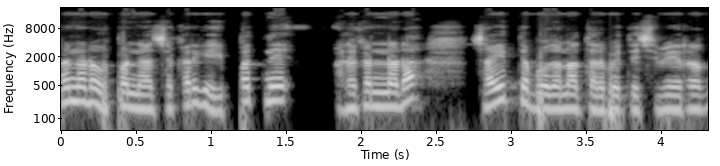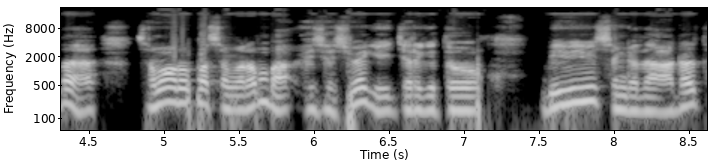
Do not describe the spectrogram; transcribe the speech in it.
ಕನ್ನಡ ಉಪನ್ಯಾಸಕರಿಗೆ ಇಪ್ಪತ್ತನೇ ಹಳಗನ್ನಡ ಸಾಹಿತ್ಯ ಬೋಧನಾ ತರಬೇತಿ ಶಿಬಿರದ ಸಮಾರೋಪ ಸಮಾರಂಭ ಯಶಸ್ವಿಯಾಗಿ ಜರುಗಿತು. ಬಿವಿವಿ ಸಂಘದ ಆಡಳಿತ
